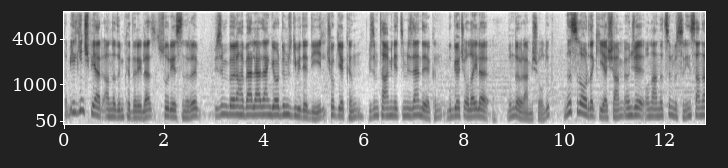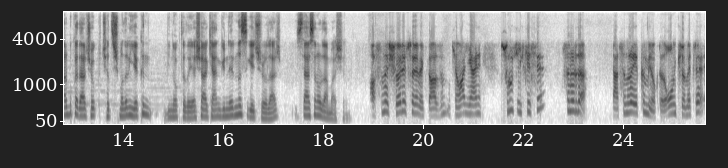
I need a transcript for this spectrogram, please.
Tabii ilginç bir yer anladığım kadarıyla Suriye sınırı. Bizim böyle haberlerden gördüğümüz gibi de değil. Çok yakın. Bizim tahmin ettiğimizden de yakın. Bu göç olayla bunu da öğrenmiş olduk. Nasıl oradaki yaşam? Önce onu anlatır mısın? İnsanlar bu kadar çok çatışmaların yakın bir noktada yaşarken günleri nasıl geçiriyorlar? İstersen oradan başlayalım. Aslında şöyle söylemek lazım Kemal yani Suruç ilçesi sınırda. Yani sınıra yakın bir noktada 10 kilometre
